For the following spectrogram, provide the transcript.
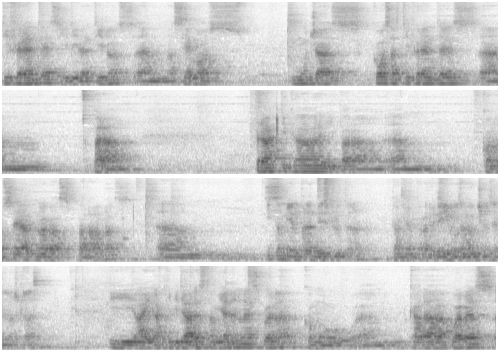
diferentes y divertidos. hacemos muchas cosas diferentes para practicar y para conocer nuevas palabras. y también para disfrutar. También para disfrutar. muchos en las clases. Y hay actividades también en la escuela, como cada jueves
